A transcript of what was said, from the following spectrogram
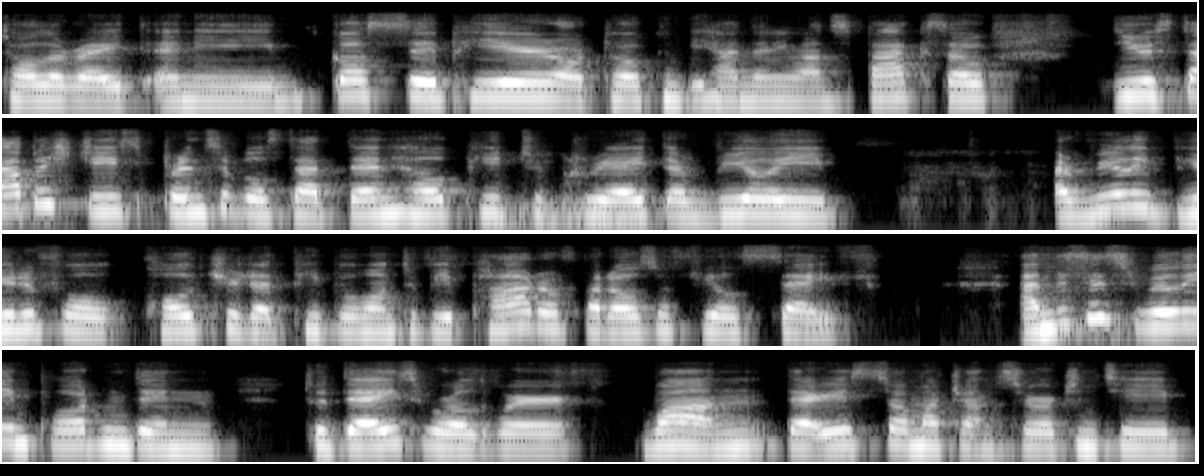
tolerate any gossip here or talking behind anyone's back. So you establish these principles that then help you to create a really a really beautiful culture that people want to be part of but also feel safe. And this is really important in today's world where one there is so much uncertainty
